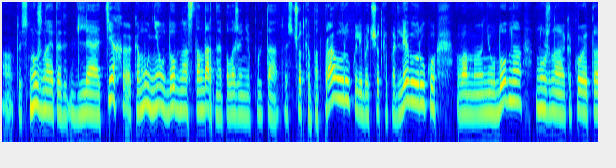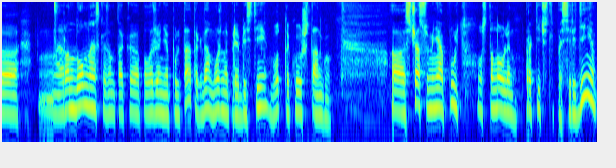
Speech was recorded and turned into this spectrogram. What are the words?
А, то есть нужно это для тех, кому неудобно стандартное положение пульта. То есть четко под правую руку, либо четко под левую руку вам неудобно. Нужно какое-то рандомное, скажем так, положение пульта. Тогда можно приобрести вот такую штангу. А, сейчас у меня пульт установлен практически посередине.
